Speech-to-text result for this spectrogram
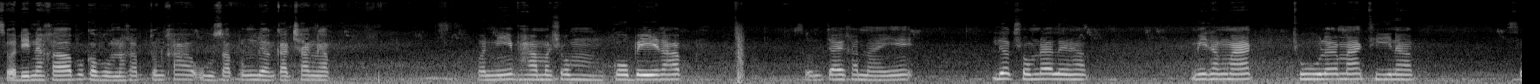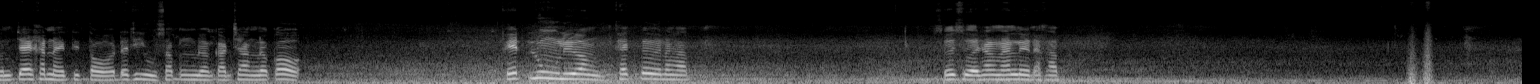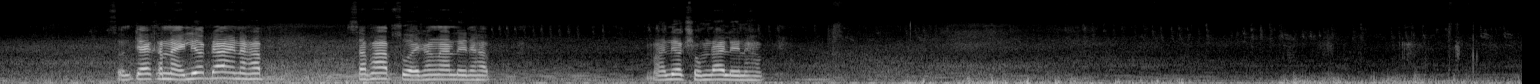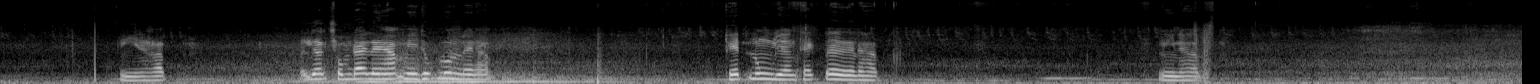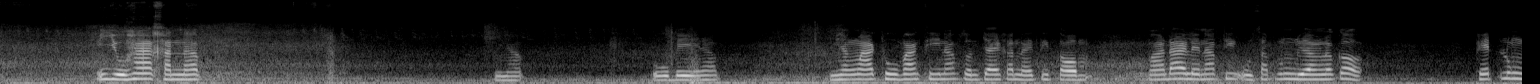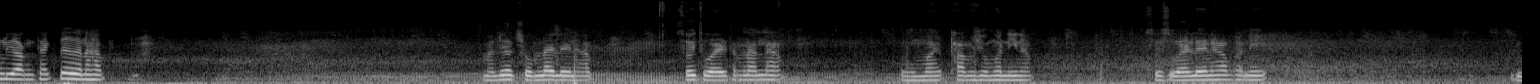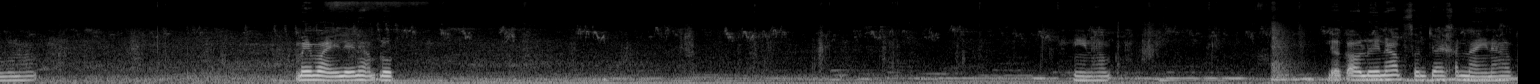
สวัสดีนะครับพบกับผมนะครับ ต้นข้าวอู่ซับรุ่งเรืองการช่างนะครับ วันนี้พามาชมโกเบนะครับ สนใจคันไหน เลือกชมได้เลยครับ มีทั้งมาร์คทูและมาร์คทีนะครับ สนใจคันไหนติดต่อได้ที่อู่ซับรุ่งเรืองการช่างแล้วก็ เพชรรุ่งเรืองแท็กเตอร์นะครับ สวยๆทั้งนั้นเลยนะครับ สนใจคันไหนเลือกได้นะครับ สภาพสวยทั้งนั้นเลยนะครับ มาเลือกชมได้เลยนะครับนี่นะครับมาเลือกชมได้เลยนะครับ มีทุกรุ่นเลยนะครับ เพชรลุงเรืองแท็กเตอร์นะครับ นี่นะครับ มีอยู่ห้าคันนะครับ นี่นะครับโอเบนะครับ มีทั้งมาร์คทูมาร์คทีนะครับ สนใจคันไหนติดต่อมาได้เลยนะครับ ที่อู่ซับรุ่งเรืองแล้วก็เพชรรุ่งเรืองแท็กเตอร์นะครับ มาเลือกชมได้เลยนะครับ สวยๆทั้งนั้นนะครับผมมาพามาชมคันนี้นะครับ สวยๆเลยนะครับคันนี้ ดูนะครับ ใหม่ๆเลยนะครับรถนี่นะครับเลือกเอาเลยนะครับ สนใจคันไหนนะครับ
